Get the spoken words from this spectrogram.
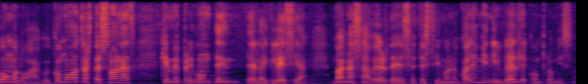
¿Cómo lo hago? ¿Y cómo otras personas que me pregunten de la iglesia van a saber de ese testimonio? ¿Cuál es mi nivel de compromiso?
